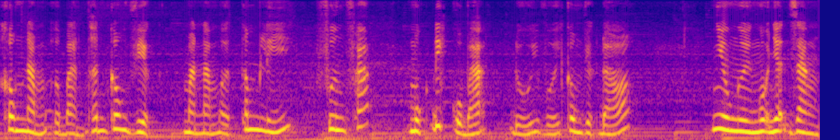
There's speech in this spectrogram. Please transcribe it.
không nằm ở bản thân công việc mà nằm ở tâm lý, phương pháp, mục đích của bạn đối với công việc đó. Nhiều người ngộ nhận rằng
